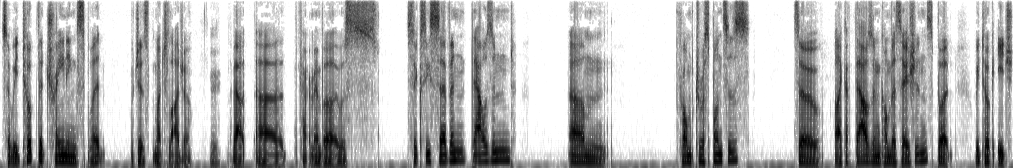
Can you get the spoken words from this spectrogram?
So we took the training split, which is much larger, Hmm. about, uh, if I remember, it was 67,000 um, prompt responses. So like a thousand conversations, but we took each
